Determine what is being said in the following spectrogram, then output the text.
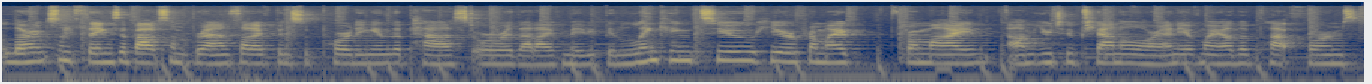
learned some things about some brands that I've been supporting in the past or that I've maybe been linking to here from my from my um, YouTube channel or any of my other platforms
